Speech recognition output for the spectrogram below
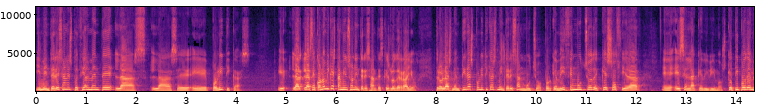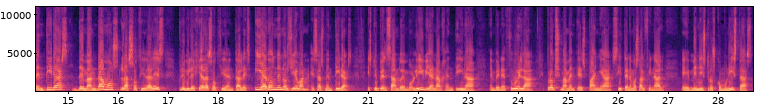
Y me interesan especialmente las, las eh, eh, políticas. Y la- las económicas también son interesantes, que es lo de Rayo. Pero las mentiras políticas me interesan mucho, porque me dicen mucho de qué sociedad eh, es en la que vivimos, qué tipo de mentiras demandamos las sociedades privilegiadas occidentales y a dónde nos llevan esas mentiras. Estoy pensando en Bolivia, en Argentina, en Venezuela, próximamente España, si tenemos al final eh, ministros comunistas.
